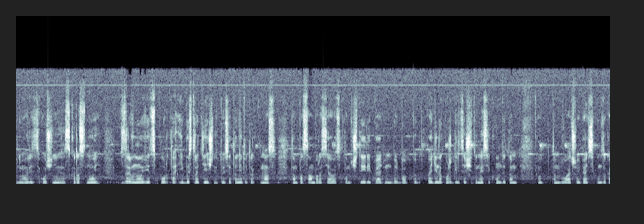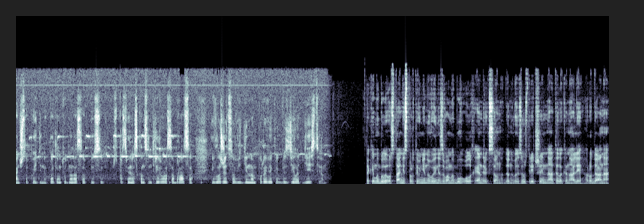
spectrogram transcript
будем говорить, очень скоростной, взрывной вид спорта и быстротечный. То есть это нету так у нас там по самбо растягивается там 4-5 минут борьба. По- Поединок может длиться считанные секунды, там, вот, там бывает, что и 5 секунд заканчивается поединок. Поэтому тут надо со- с- спортсмену сконцентрироваться, собраться и вложиться в едином порыве, как бы сделать действие. Такими були останні спортивні новини. З вами був Олег Ендриксон. До нових зустрічей на телеканалі Родана.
